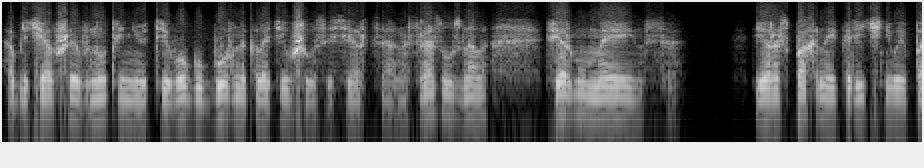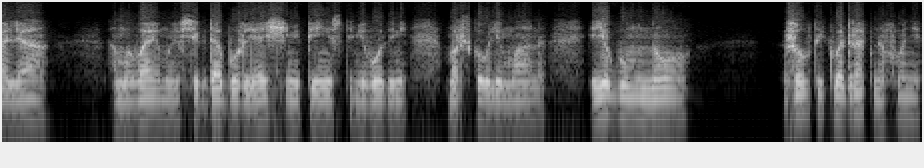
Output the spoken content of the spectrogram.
обличавшее внутреннюю тревогу бурно колотившегося сердца. Она сразу узнала ферму Мейнса, ее распаханные коричневые поля, омываемые всегда бурлящими пенистыми водами морского лимана, ее гумно, желтый квадрат на фоне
